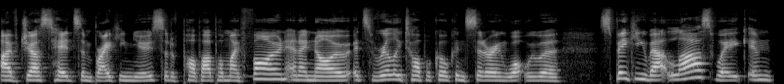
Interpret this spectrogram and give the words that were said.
I've just had some breaking news sort of pop up on my phone and I know it's really topical considering what we were speaking about last week and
